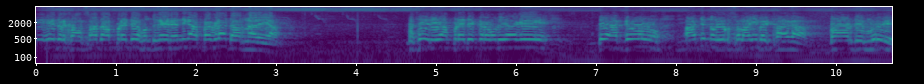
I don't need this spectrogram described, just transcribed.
ਇਹ ਦਰਖਾਸਤਾਂ ਤਾਂ ਆਪਣੇ ਤੇ ਹੁੰਦੀਆਂ ਹੀ ਰਹਿੰਦੀਆਂ, ਆਪਾਂ ਕਿਹੜਾ ਡਰਨ ਵਾਲੇ ਆ? ਬਥੇਰੇ ਆਪਣੇ ਤੇ ਕਰਾਉਂਦੇ ਆਗੇ ਤੇ ਅੱਗੋਂ ਅੱਜ ਨੋਟ ਸਲਾਈ ਬੈਠਾ ਹੈਗਾ ਬਾਰ ਦੇ ਮੂਹਰੇ।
